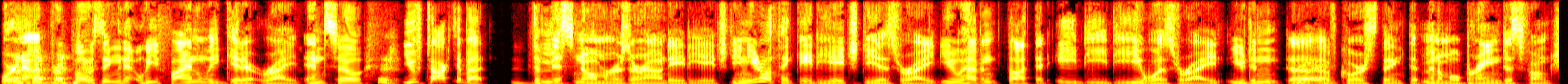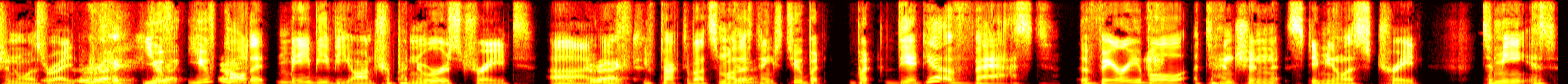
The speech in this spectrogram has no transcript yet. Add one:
We're now proposing that we finally get it right. And so you've talked about the misnomers around ADHD, and you don't think ADHD is right. You haven't thought that ADD was right. You didn't, uh, right. of course, think that minimal brain dysfunction was right. Right. You've right. you've right. called it maybe the entrepreneur's trait. Uh, Correct. You've, you've, talked about some other yeah. things too, but but the idea of VAST, the variable attention stimulus trait, to me is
